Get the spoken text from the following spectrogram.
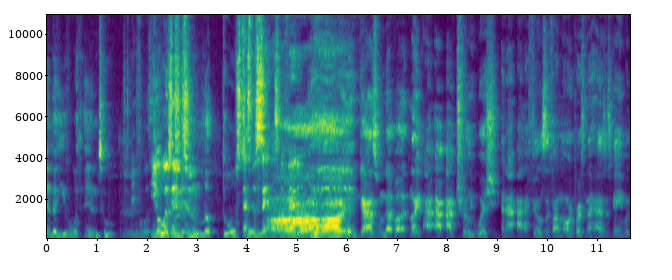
and the Evil Within two. Even with Evil those Within ten 2. look those That's two. the same. Oh, Yeah. you guys will never like. I, I, I truly wish, and I, I feel as if I'm the only person that has this game, but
